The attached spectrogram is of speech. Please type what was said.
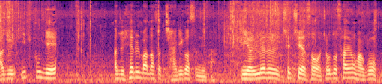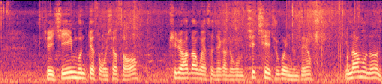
아주 이쁘게 아주 해를 받아서 잘 익었습니다. 이 열매를 채취해서 저도 사용하고 저희 지인분께서 오셔서 필요하다고 해서 제가 조금 채취해 주고 있는데요. 이 나무는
